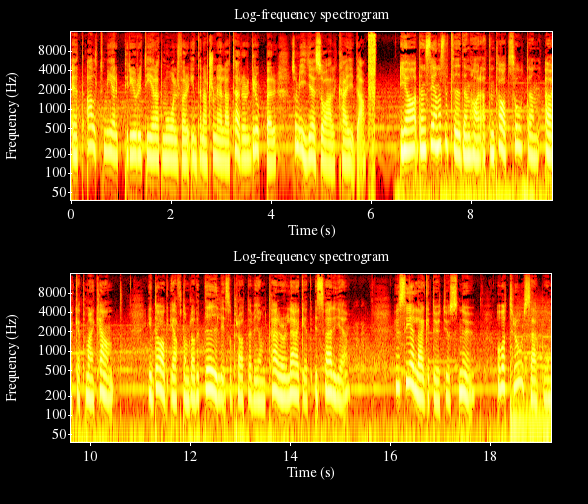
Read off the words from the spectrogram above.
ett allt mer prioriterat mål för internationella terrorgrupper som IS och al-Qaida. Ja, den senaste tiden har attentatshoten ökat markant. Idag i Aftonbladet Daily så pratar vi om terrorläget i Sverige. Hur ser läget ut just nu? Och vad tror Säpo om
